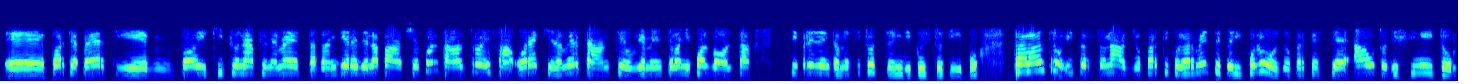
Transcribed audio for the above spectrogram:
eh, porte aperti e poi chi più ne ha più ne metta, bandiere della pace e quant'altro e fa orecchie da mercante ovviamente ogni qualvolta si presentano situazioni di questo tipo. Tra l'altro il personaggio particolarmente pericoloso perché si è autodefinito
